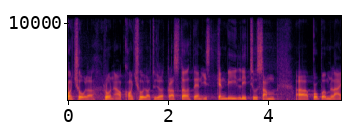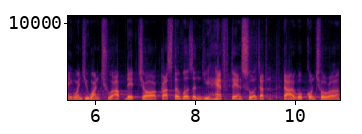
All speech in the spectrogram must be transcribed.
controller, run our controller to the cluster, then it can be lead to some uh, problem like when you want to update your cluster version, you have to ensure that the Argo controller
